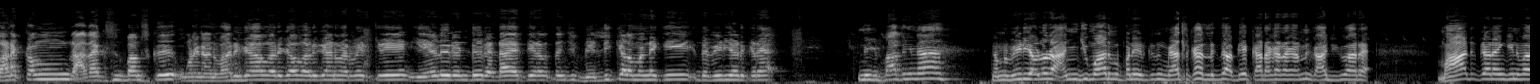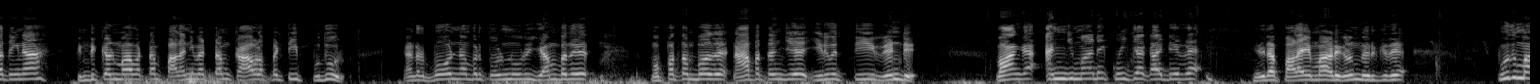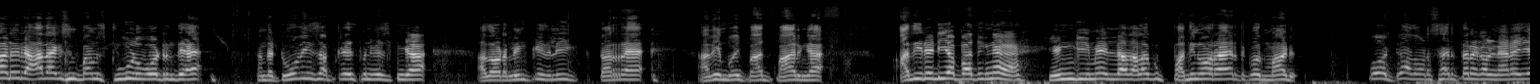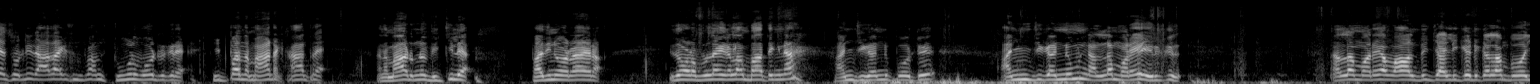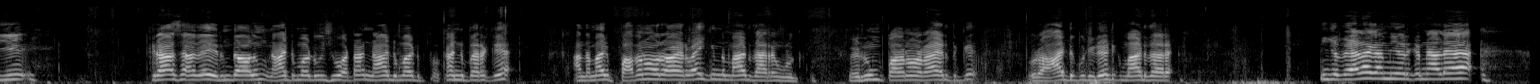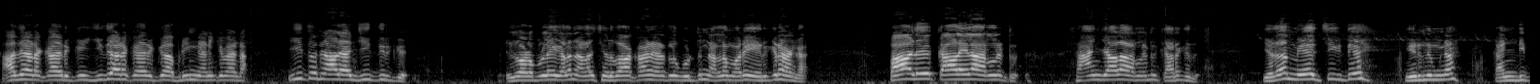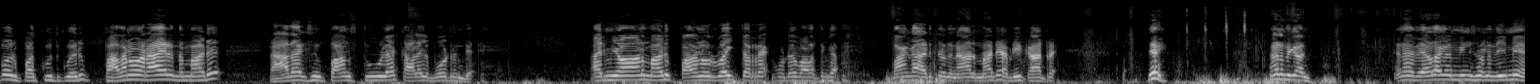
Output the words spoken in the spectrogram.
வணக்கம். ராதாகிருஷ்ணன் பாம்ஸ்க்கு உங்களை நான் வருக வருக வருகான்னு வரவேற்கிறேன். ஏழு ரெண்டு ரெண்டாயிரத்தி இருபத்தஞ்சு வெள்ளிக்கிழமை அன்னைக்கு இந்த வீடியோ எடுக்கிறேன் இன்னைக்கு பார்த்தீங்கன்னா நம்ம வீடியோவில் ஒரு அஞ்சு மாடு விற்பனை இருக்குது. மேத்தக்காரில் இருக்குது. அப்படியே கடை கடை காட்டிட்டு வரேன் மாடு கடைங்கன்னு பார்த்தீங்கன்னா திண்டுக்கல் மாவட்டம் பழனி வட்டம் காவலப்பட்டி புதூர். எனது ஃபோன் நம்பர் தொண்ணூறு எண்பது முப்பத்தொம்போது நாற்பத்தஞ்சு இருபத்தி ரெண்டு. வாங்க அஞ்சு மாடு குயிக்காக காட்டிடுறேன். இதில் பழைய மாடுகளும் இருக்குது. புது மாடு ராதாகிருஷ்ணன் பாம்பு டூவில் போட்டிருந்தேன். அந்த டூவையும் சப்ஸ்கிரைப் பண்ணி வச்சுக்கோங்க. அதோட லிங்க் இதுலேயும் தர்றேன். அதையும் போய் பார்த்து பாருங்க. அதிரடியாக பார்த்தீங்கன்னா எங்கேயுமே இல்லாத அளவுக்கு பதினோராயிரத்துக்கு ஒரு மாடு. போட்டு அதோட சரித்திரங்கள் நிறைய சொல்லி ராதாகிருஷ்ணன் ஃபார்ம்ஸ் டூவில் போட்டிருக்கிறேன். இப்போ அந்த மாட்டை காட்டுறேன். அந்த மாடு இன்னும் விற்கல பதினோராயிரம். இதோட பிள்ளைகள்லாம் பார்த்தீங்கன்னா அஞ்சு கன்று போட்டு அஞ்சு கன்றும் நல்ல முறையாக இருக்குது. நல்ல முறையாக வாழ்ந்து ஜல்லிக்கட்டுக்கெல்லாம் போய் கிராஸாகவே இருந்தாலும் நாட்டு மாட்டு ஊசி போட்டால் நாட்டு மாட்டு கண்ணு பிறக்கு. அந்த மாதிரி பதினோராயிரம் ரூபாய்க்கு இந்த மாடு தரேன் உங்களுக்கு. வெறும் பதினோராயிரத்துக்கு ஒரு ஆட்டுக்குட்டி ரேட்டுக்கு மாடு தரேன். நீங்கள் விலை கம்மியாக இருக்கிறனால அது அடக்கா இருக்குது இது அடக்கா இருக்குது அப்படின்னு நினைக்க வேண்டாம். ஈத்து ஒரு நாலு அஞ்சு ஈத்து இருக்குது இதோட பிள்ளைகளை நல்லா செல்வாக்கான இடத்துல கொடுத்து நல்ல முறையாக இருக்கிறாங்க. பால் காலையில் அரை லிட்ரு சாயங்காலம் அரை லிட்ரு கறக்குது. எதோ மேய்ச்சிக்கிட்டு இருந்தோம்னா கண்டிப்பாக ஒரு பக்குவத்துக்கு வரும். பதினோராயிரம் இந்த மாடு ராதாகிருஷ்ணன் பாம் டூவில் காலையில் போட்டிருந்தேன். அருமையான மாடு பதினோரு ரூபாய்க்கு தர்றேன். கூட வளர்த்துங்க. வாங்க அடுத்து அந்த நாலு மாட்டை அப்படியே காட்டுறேன். ஏய் நடந்துக்கான் ஏன்னா வேலை மீன் சொன்னதையுமே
